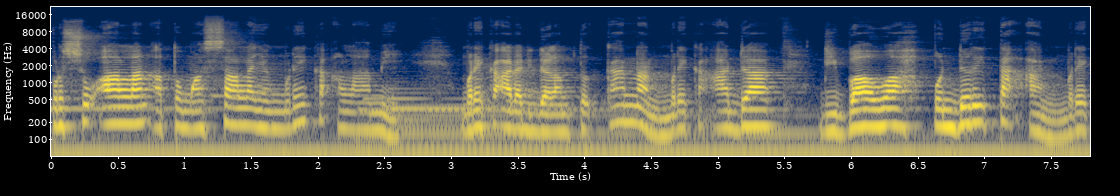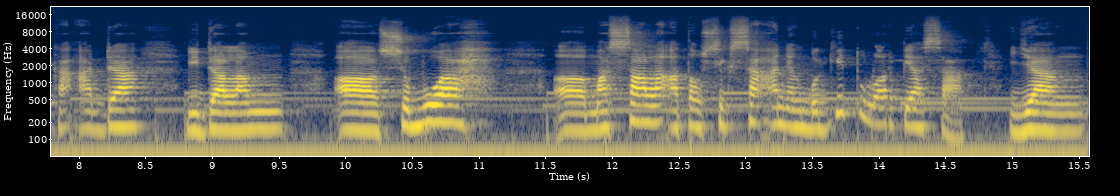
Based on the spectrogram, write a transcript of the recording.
persoalan atau masalah yang mereka alami. Mereka ada di dalam tekanan, mereka ada di bawah penderitaan, mereka ada di dalam uh, sebuah masalah atau siksaan yang begitu luar biasa yang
